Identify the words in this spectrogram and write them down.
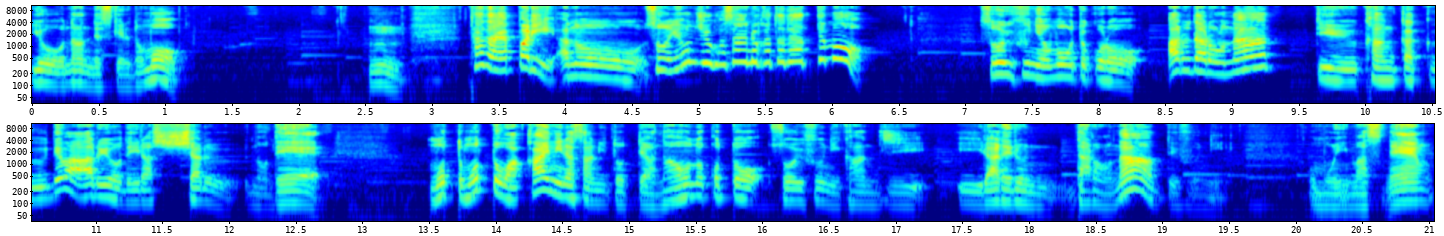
ようなんですけれども、うん。ただやっぱり、あのー、その45歳の方であっても、そういうふうに思うところあるだろうなっていう感覚ではあるようでいらっしゃるので、もっともっと若い皆さんにとってはなおのこと、そういうふうに感じられるんだろうなっていうふうに思いますね。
